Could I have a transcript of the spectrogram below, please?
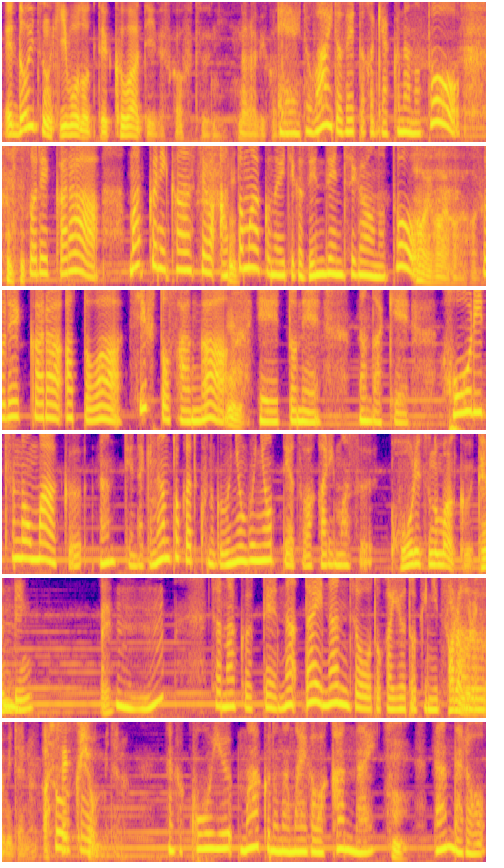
え、ドイツのキーボードってクワーティですか？普通に並び方。えっ、と Y と Z が逆なのと それから Mac に関しては アットマークの位置が全然違うのと、はいはいはいはい。それからあとはシフトさんが、うんえっ、とねなんだっけ法律のマークなんていうんだっけなんとかこのぐにょぐにょってやつわかります？法律のマーク？天秤、うんうんじゃなくてな第何条とかいう時に使うパラグラフみたいな？あ、そうそうセクションみたいな？なんかこういうマークの名前がわかんない。うんなんだろ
